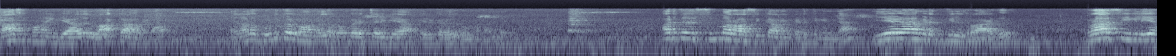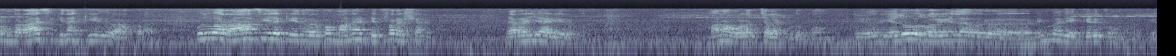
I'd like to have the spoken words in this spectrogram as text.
காசு பணம் எங்கேயாவது லாக் ஆக பார்க்கும். அதனால் கொடுக்கல் வாங்கல ரொம்ப எச்சரிக்கையாக இருக்கிறது ரொம்ப நல்லது. அடுத்தது சிம்ம ராசிக்காரன் எடுத்திங்கன்னா ஏழாம் இடத்தில் ராகு ராசியிலேயே உங்கள் ராசிக்கு தான் கேது வரப்போறாரு. பொதுவாக ராசியில் கேது வரப்போ மன டிப்ரெஷன் நிறையா இருக்கும். மன உளைச்சலை கொடுக்கும். ஏதோ ஒரு வகையில் ஒரு நிம்மதியை கெடுக்கும் உங்களுக்கு.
